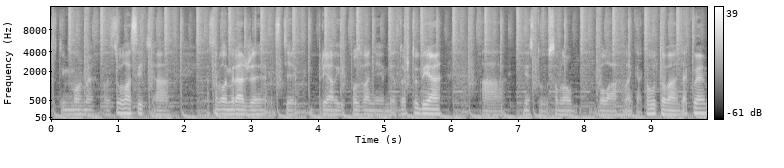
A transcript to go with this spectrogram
S tým môžeme len súhlasiť a ja som veľmi rád, že ste prijali pozvanie dnes do štúdia a dnes tu so mnou bola Lenka Kohutová, ďakujem.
